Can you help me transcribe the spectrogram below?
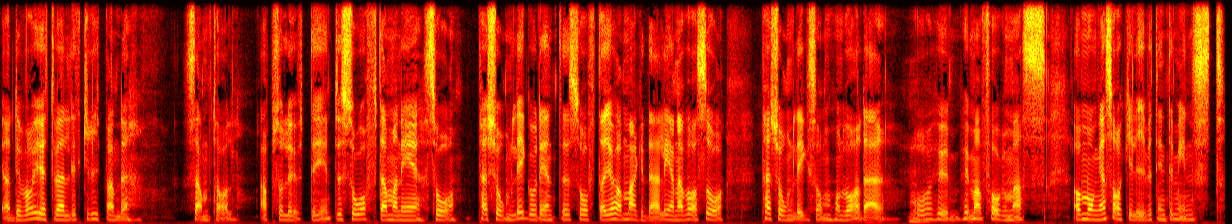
Ja, det var ju ett väldigt gripande samtal. Absolut. Det är inte så ofta man är så personlig och det är inte så ofta jag hör Magdalena vara så personlig som hon var där. Mm. Och hur, hur, man formas av många saker i livet, inte minst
